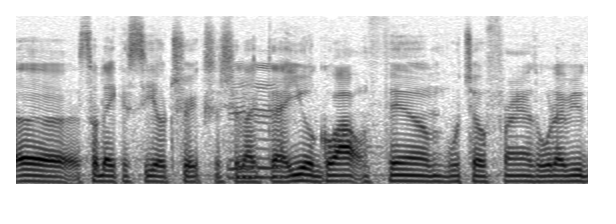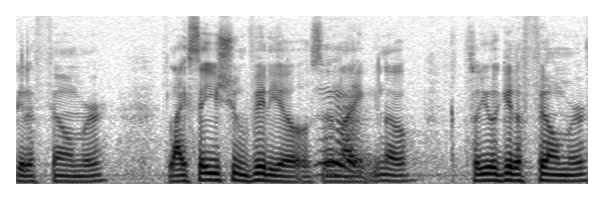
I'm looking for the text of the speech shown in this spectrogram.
uh, so they can see your tricks and shit like Mhm. that. You'll go out and film with your friends or whatever. You get a filmer, like say you shoot videos and like you know, so you'll get a filmer.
